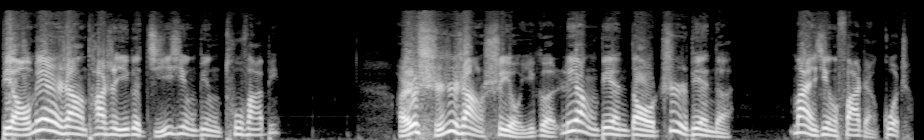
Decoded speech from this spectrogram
表面上它是一个急性病、突发病。而实质上是有一个量变到质变的慢性发展过程，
